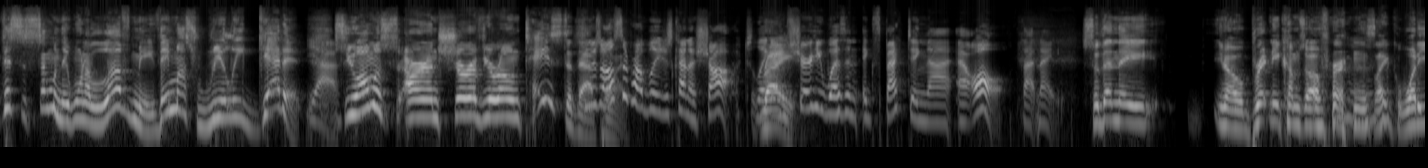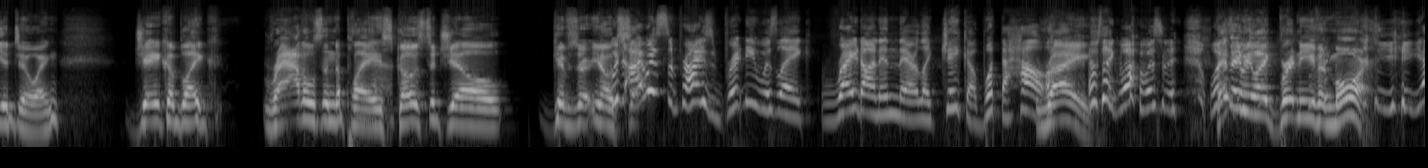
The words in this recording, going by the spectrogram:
This is someone they want to love me. They must really get it. Yeah. So you almost are unsure of your own taste at that he was point. also probably just kind of shocked. Like I'm sure he wasn't expecting that at all that night. So then they, you know, Brittany comes over and Mm-hmm. is like, "What are you doing?" Jacob like rattles into place, Yeah. goes to Jill, gives her, you know, Which I was surprised. Brittany was like right on in there, like Jacob, what the hell? Right. I was like, what wasn't it? What that made me like Brittany even more. yeah,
